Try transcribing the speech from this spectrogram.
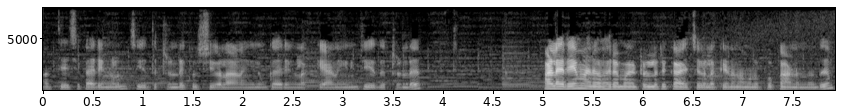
അത്യാവശ്യ കാര്യങ്ങളും ചെയ്തിട്ടുണ്ട്. കൃഷികളാണെങ്കിലും കാര്യങ്ങളൊക്കെ ആണെങ്കിലും ചെയ്തിട്ടുണ്ട്. വളരെ മനോഹരമായിട്ടുള്ളൊരു കാഴ്ചകളൊക്കെയാണ് നമ്മളിപ്പോൾ കാണുന്നത്.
